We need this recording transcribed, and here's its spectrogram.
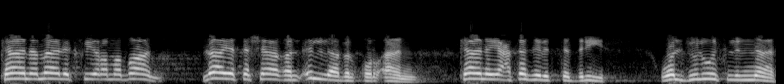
كان مالك في رمضان لا يتشاغل إلا بالقرآن. كان يعتزل التدريس والجلوس للناس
